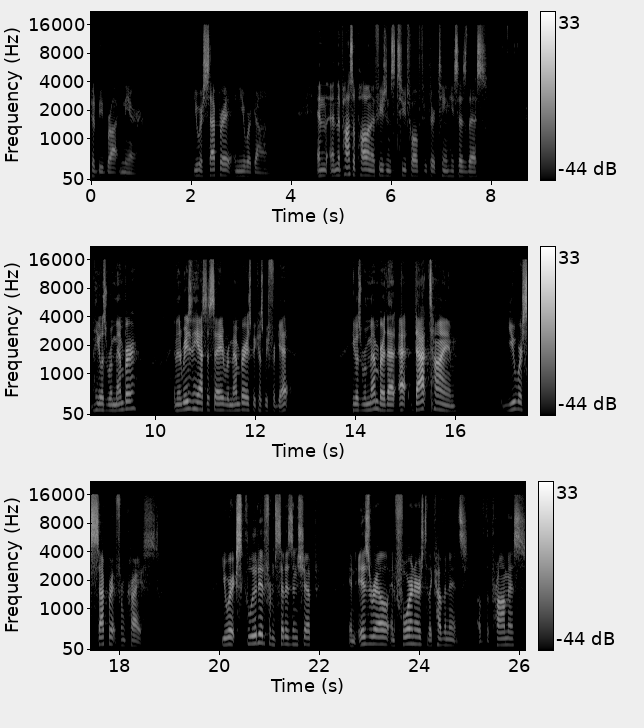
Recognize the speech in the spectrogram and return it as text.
could be brought near. You were separate and you were gone. And, and the Apostle Paul in Ephesians 2 12 through 13, he says this. He goes, Remember and the reason he has to say remember is because we forget. He goes, Remember that at that time you were separate from Christ. You were excluded from citizenship in Israel and foreigners to the covenants of the promise.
